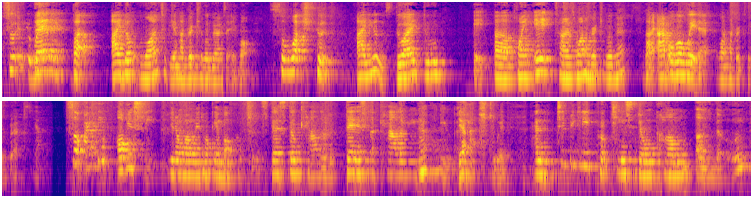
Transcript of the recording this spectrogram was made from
So then, but I don't want to be 100 kilograms anymore. So what should I use? Do I do eight, uh, 0.8 times 100 kilograms? Like I'm overweight at 100 kilograms. Yeah. So I think obviously, you know, when we're talking about proteins, there's still calorie, there is a calorie mm-hmm. value mm-hmm. attached to it. And typically proteins don't come alone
